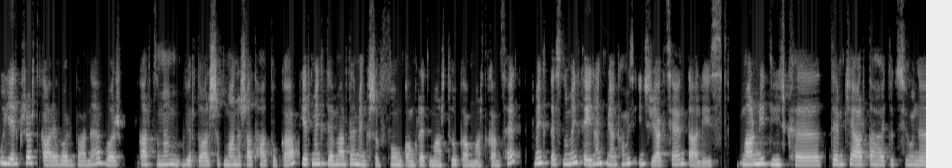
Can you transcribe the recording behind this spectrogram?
Ու երկրորդ կարևոր բանը, որ կարծում եմ վիրտուալ շփմանը շատ հատուկ է։ Երբ մենք դեմարդեմ ենք շփվում կոնկրետ մարդու կամ մարդկանց հետ, մենք տեսնում ենք, թե իրանք միանգամից ինչ ռեակցիա են տալիս, մարմնի դիրքը, դեմքի արտահայտությունը,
